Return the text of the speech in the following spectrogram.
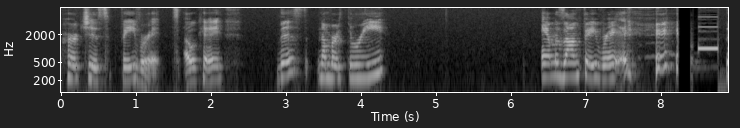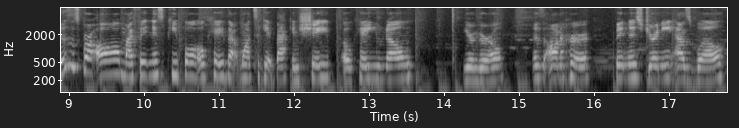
purchase favorite. Okay, this number three Amazon favorite. this is for all my fitness people, okay, that want to get back in shape. Okay, you know your girl is on her fitness journey as well.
